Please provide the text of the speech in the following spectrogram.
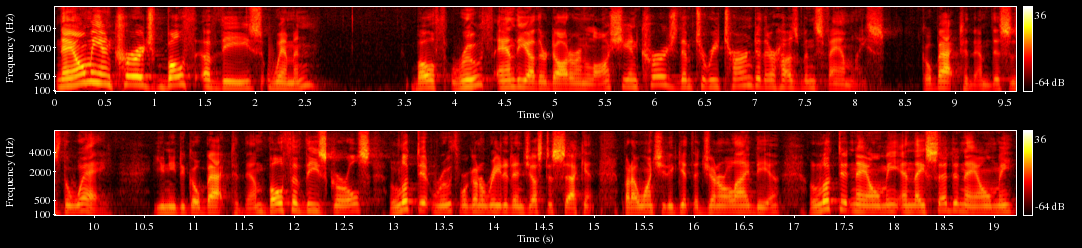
Naomi encouraged both of these women both Ruth and the other daughter in law, she encouraged them to return to their husbands' families. Go back to them. This is the way. You need to go back to them. Both of these girls looked at Ruth. We're going to read it in just a second, but I want you to get the general idea. Looked at Naomi, and they said to Naomi,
